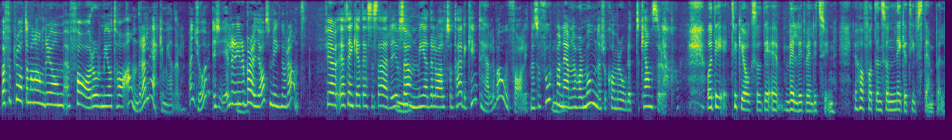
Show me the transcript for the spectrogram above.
Varför pratar man aldrig om faror med att ta andra läkemedel? Man gör, eller är det bara jag som är ignorant? För jag, jag tänker att SSRI och mm. sömnmedel och allt sånt här, det kan ju inte heller vara ofarligt. Men så fort man mm. nämner hormoner så kommer ordet cancer upp. Och det tycker jag också det är väldigt, väldigt synd. Det har fått en sån negativ stämpel.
